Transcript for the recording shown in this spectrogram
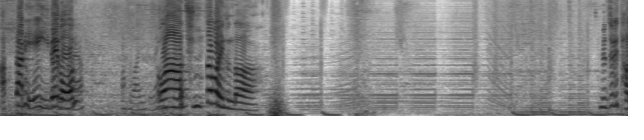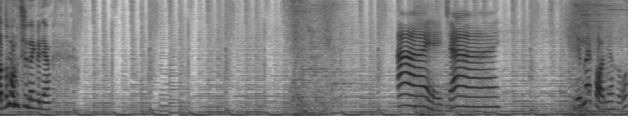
아싸리 200원. 아, 많이 주네. 와 진짜 많이 준다. 뮤줄이 다 도망치네 그냥. 하이, 차이. 옛날 거 아니야 그거?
